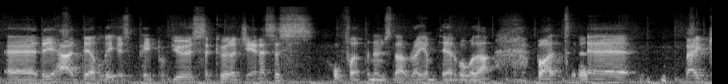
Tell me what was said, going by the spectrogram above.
Uh, they had their latest pay per view, Sakura Genesis. Hopefully, I pronounced that right. I'm terrible with that. But uh, big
